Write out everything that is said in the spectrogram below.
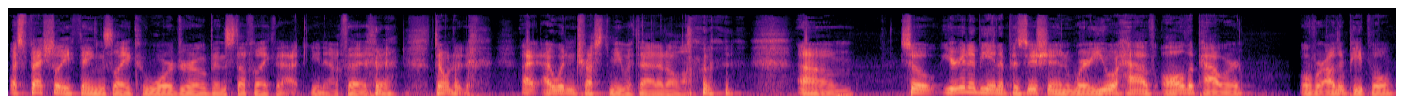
especially things like wardrobe and stuff like that. You know, that, don't I, I wouldn't trust me with that at all. um, so you're going to be in a position where you will have all the power over other people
